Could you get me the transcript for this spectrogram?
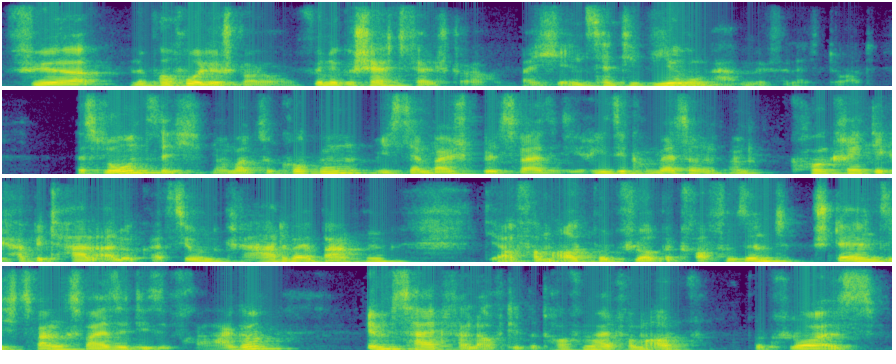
für eine Portfoliosteuerung, für eine Geschäftsfeldsteuerung, welche Incentivierung haben wir vielleicht dort. Es lohnt sich, nochmal zu gucken, wie ist denn beispielsweise die Risikomessung und konkret die Kapitalallokation, gerade bei Banken, die auch vom Output Floor betroffen sind, stellen sich zwangsweise diese Frage im Zeitverlauf. Die Betroffenheit vom Output Floor ist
